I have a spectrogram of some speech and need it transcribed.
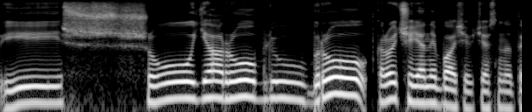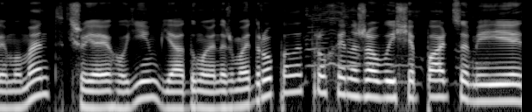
І що я роблю, бро? Коротше, я не бачив, чесно, на той момент, що я його їм. Я думаю, я нажимаю дроп, але трохи нажав вище пальцем і.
